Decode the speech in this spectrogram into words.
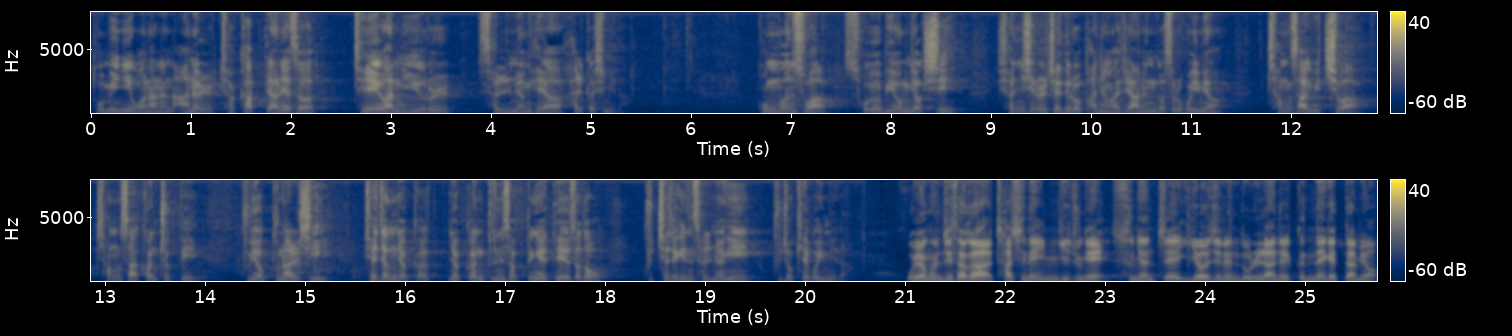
도민이 원하는 안을 적합 대안에서 제외한 이유를 설명해야 할 것입니다. 공무원 수와 소요 비용 역시 현실을 제대로 반영하지 않은 것으로 보이며 청사 위치와 청사 건축비, 구역 분할 시 재정 여건 분석 등에 대해서도 구체적인 설명이 부족해 보입니다. 오영훈 지사가 자신의 임기 중에 수년째 이어지는 논란을 끝내겠다며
